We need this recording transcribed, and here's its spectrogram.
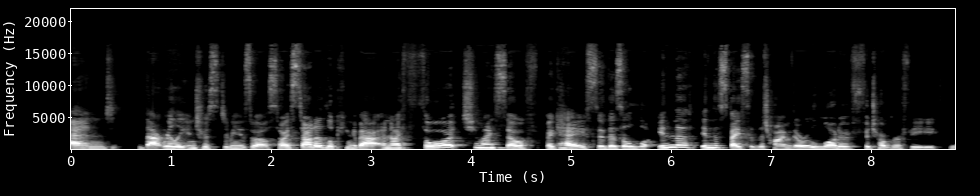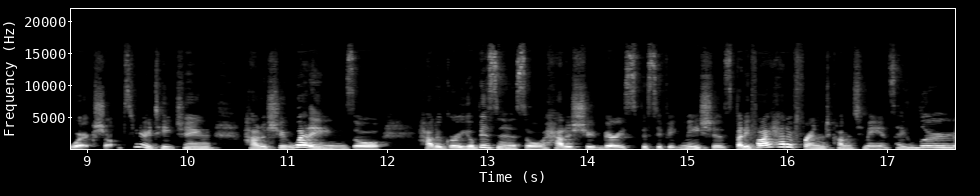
And that really interested me as well. So I started looking about and I thought to myself, okay, so there's a lot in the in the space at the time, there were a lot of photography workshops, you know, teaching how to shoot weddings or how to grow your business or how to shoot very specific niches. But if I had a friend come to me and say, Lou,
